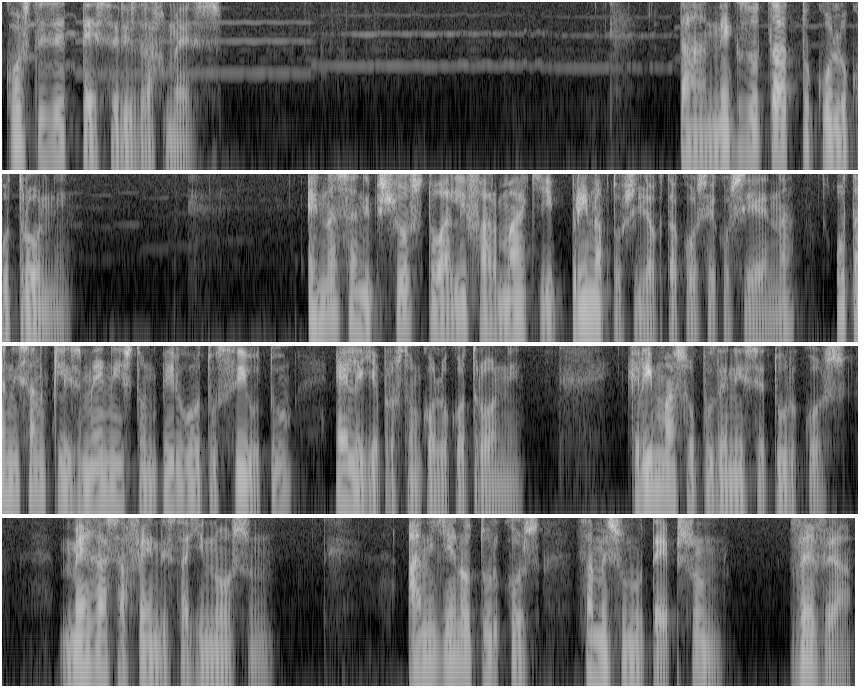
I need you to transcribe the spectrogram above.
Κόστιζε τέσσερις δραχμές. Τα ανέκδοτα του Κολοκοτρώνη Ένας ανιψιός του Αλή Φαρμάκη πριν από το 1821, όταν ήσαν κλεισμένοι στον πύργο του θείου του, έλεγε προς τον Κολοκοτρώνη «Κρίμα που δεν είσαι Τούρκος, μέγας αφέντης θα γινώσουν. Αν γίνω Τούρκος θα με σουνουτέψουν; Βέβαια.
